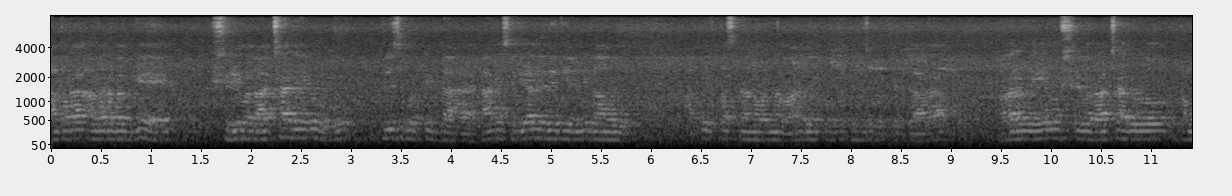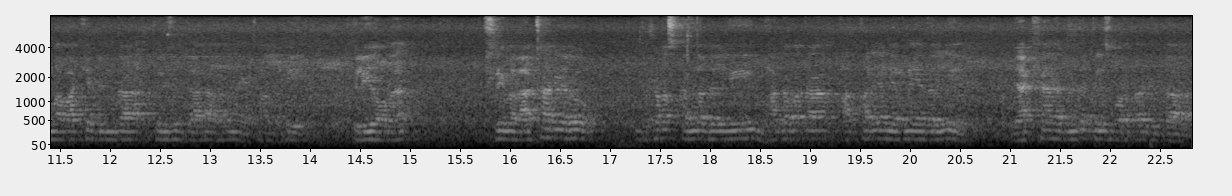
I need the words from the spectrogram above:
ಆದರೆ ಅದರ ಬಗ್ಗೆ ಶ್ರೀಮದ್ ಆಚಾರ್ಯರು ತಿಳಿಸಿಕೊಟ್ಟಿದ್ದಾರೆ. ಹಾಗೆ ಸರಿಯಾದ ರೀತಿಯಲ್ಲಿ ನಾವು ತೀರ್ಥ ಸ್ನಾನವನ್ನು ಮಾಡಬೇಕು ಅಂತ ತಿಳಿಸಿಕೊಟ್ಟಿದ್ದಾರೆ. ಅದರನ್ನೇನು ಶ್ರೀಮದ್ ಆಚಾರ್ಯರು ತಮ್ಮ ವಾಕ್ಯದಿಂದ ತಿಳಿಸಿದ್ದಾರೆ ಅದನ್ನು ಯಥಾವತಿ ತಿಳಿಯೋಣ. ಶ್ರೀಮದ್ ಆಚಾರ್ಯರು ದಶಮ ಸ್ಕಂದದಲ್ಲಿ ಭಾಗವತ ತಾತ್ಪರ್ಯ ನಿರ್ಣಯದಲ್ಲಿ ವ್ಯಾಖ್ಯಾನದಿಂದ ತಿಳಿಸಿಕೊಡ್ತಾ ಇದ್ದಾರೆ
